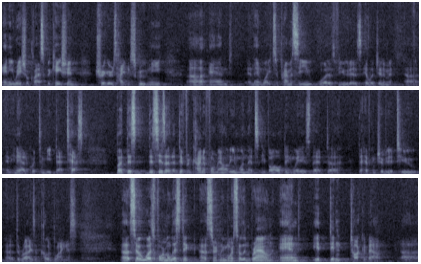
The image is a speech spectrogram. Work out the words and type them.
any racial classification triggers heightened scrutiny, uh, and, and then white supremacy was viewed as illegitimate uh, and inadequate to meet that test. But this, this is a, a, different kind of formality and one that's evolved in ways that, uh, that have contributed to uh, the rise of color blindness. Uh, so it was formalistic, uh, certainly more so than Brown, and it didn't talk about uh,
